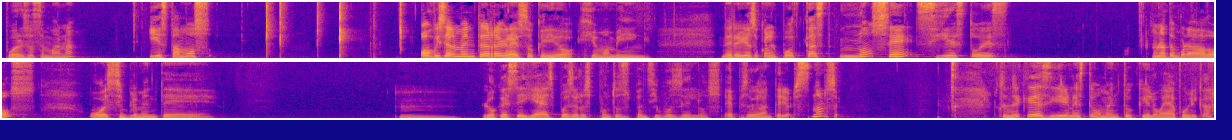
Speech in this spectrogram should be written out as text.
por esa semana. Y estamos oficialmente de regreso, querido Human Being. De regreso con el podcast. No sé si esto es una temporada 2 o es simplemente... Mm, lo que seguía después de los puntos suspensivos de los episodios anteriores. No lo sé. Lo tendré que decidir en este momento que lo vaya a publicar.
